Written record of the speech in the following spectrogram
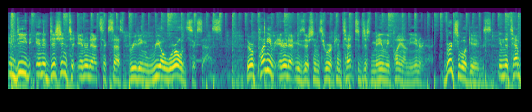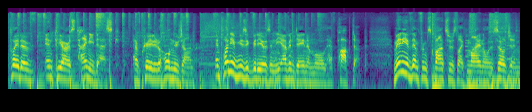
Indeed, in addition to internet success breeding real world success, There were plenty of internet musicians who are content to just mainly play on the internet. Virtual gigs, in the template of NPR's Tiny Desk, have created a whole new genre. And plenty of music videos in the Evan Dana mold have popped up. Many of them from sponsors like Meinl or Zildjian,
